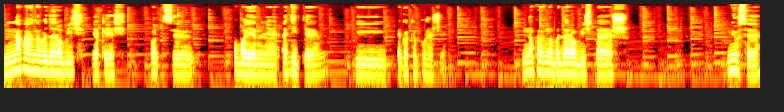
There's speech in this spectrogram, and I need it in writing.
Na pewno będę robić jakieś porcy o Bayernie, edity i tego typu rzeczy. Na pewno będę robić też newsy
